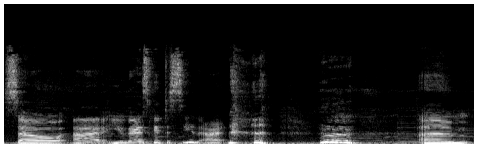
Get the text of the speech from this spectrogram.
So uh, you guys get to see that. um,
